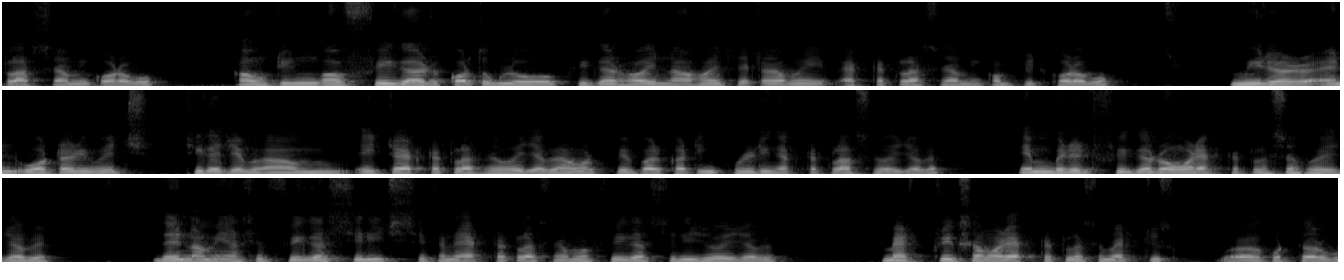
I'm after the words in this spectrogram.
ক্লাসে আমি করাবো। কাউন্টিং অফ ফিগার কতগুলো ফিগার হয়, না হয়, সেটা আমি একটা ক্লাসে আমি কমপ্লিট করাবো। মিরর অ্যান্ড ওয়াটার ইমেজ, ঠিক আছে? এইটা একটা ক্লাসে হয়ে যাবে, আমার পেপার কাটিং ফোল্ডিং একটা ক্লাসে হয়ে যাবে এমবেডেড ফিগারও আমার একটা ক্লাসে হয়ে যাবে। দেন আমি আসি ফিগার সিরিজ সেখানে একটা ক্লাসে আমার ফিগার সিরিজ হয়ে যাবে। ম্যাট্রিক্স আমার একটা ক্লাসে ম্যাট্রিক্স করতে পারব।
